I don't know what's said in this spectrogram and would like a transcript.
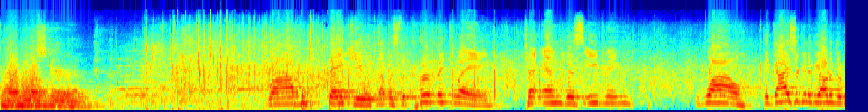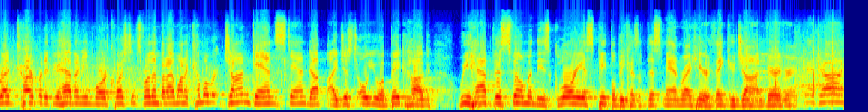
God bless Karen. Rob, thank you. That was the perfect way to end this evening. Wow. The guys are going to be out on the red carpet if you have any more questions for them, but I want to come over. John Gans, stand up. I just owe you a big hug. We have this film and these glorious people because of this man right here. Thank you, John. Very, very. Yeah, John.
